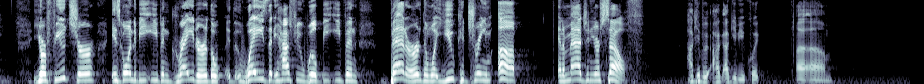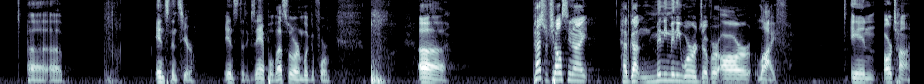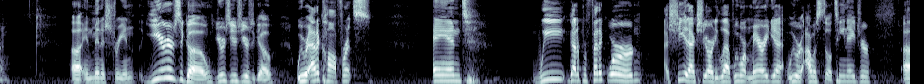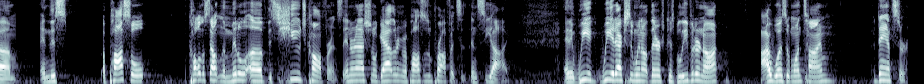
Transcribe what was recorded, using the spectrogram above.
your future is going to be even greater. The, the ways that He has for you will be even better than what you could dream up and imagine yourself. I'll give you, I'll, I'll give you a quick uh, um, uh, uh, instance here. Instance, example. That's what I'm looking for. Uh, Pastor Chelsea and I, have gotten many, many words over our life in our time uh, in ministry. And years ago, years, years, years ago, we were at a conference and we got a prophetic word. She had actually already left. We weren't married yet. We were. I was still a teenager, um, and this apostle called us out in the middle of this huge conference, the International Gathering of Apostles and Prophets in CI. And we we had actually went out there because, believe it or not, I was at one time a dancer.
